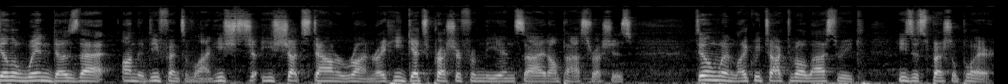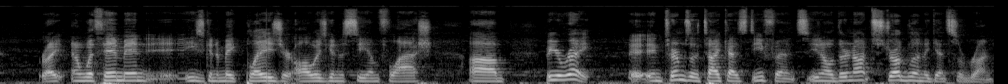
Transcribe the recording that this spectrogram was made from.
Dylan Wynn does that on the defensive line. He sh- he shuts down a run, right? He gets pressure from the inside on pass rushes. Dylan Wynn, like we talked about last week, he's a special player, right? And with him in, he's going to make plays. You're always going to see him flash. Um, but you're right in terms of the Ticats defense, you know, they're not struggling against the run.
